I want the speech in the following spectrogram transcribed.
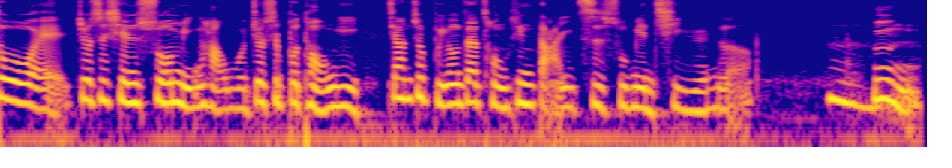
对，就是先说明好，我就是不同意，这样就不用再重新打一次书面契约了。嗯嗯。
